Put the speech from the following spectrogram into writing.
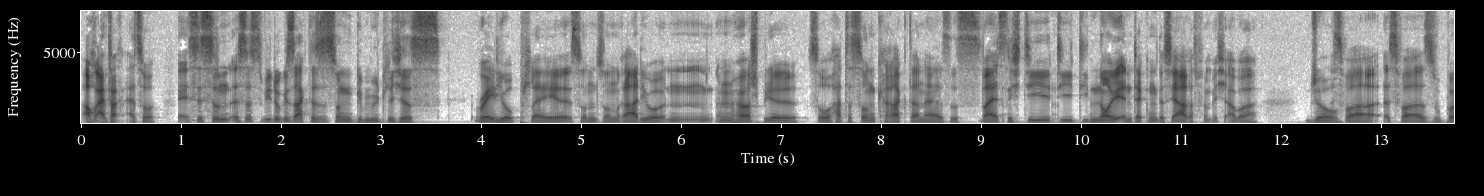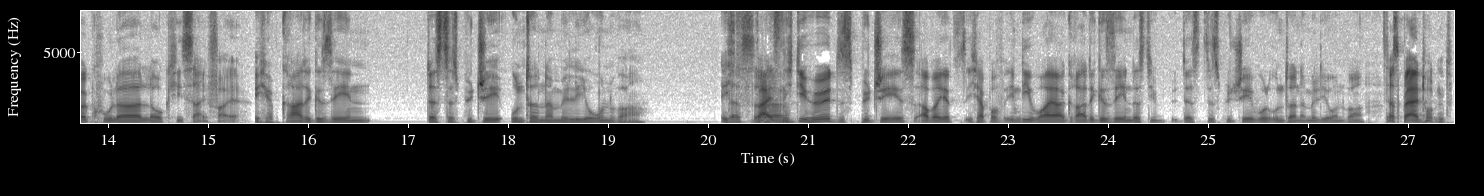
auch einfach, also es ist so ein, es ist, wie du gesagt hast, es ist so ein gemütliches Radio-Play, so ein, so ein Radio, ein, ein, Hörspiel, so hat das so einen Charakter, ne? Es ist, war jetzt nicht die, die, die Neuentdeckung des Jahres für mich, aber Joe. Es war, es war super cooler, low-key Sci-Fi. Ich habe gerade gesehen, dass das Budget unter einer Million war. Ich das, weiß äh, nicht die Höhe des Budgets, aber jetzt, ich habe auf IndieWire gerade gesehen, dass, die, dass das Budget wohl unter einer Million war. Das ist beeindruckend.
